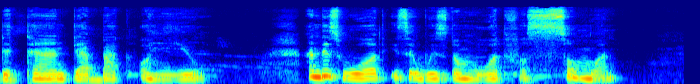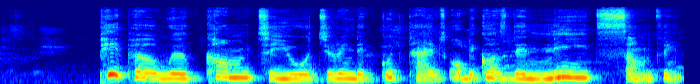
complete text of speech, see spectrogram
they turned their back on you. And this word is a wisdom word for someone people will come to you during the good times or because they need something.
